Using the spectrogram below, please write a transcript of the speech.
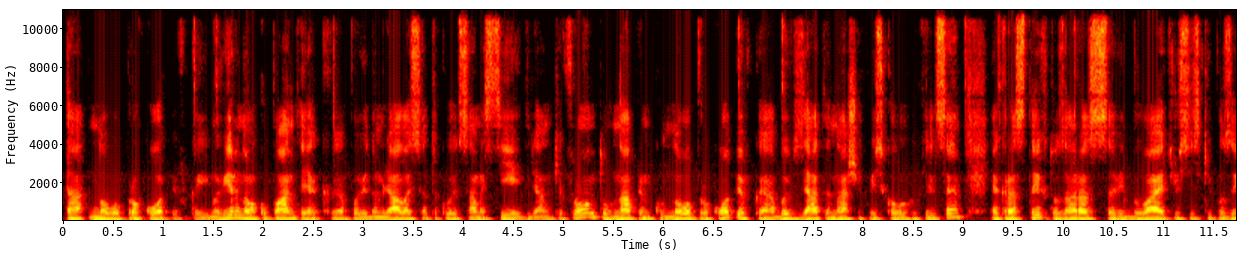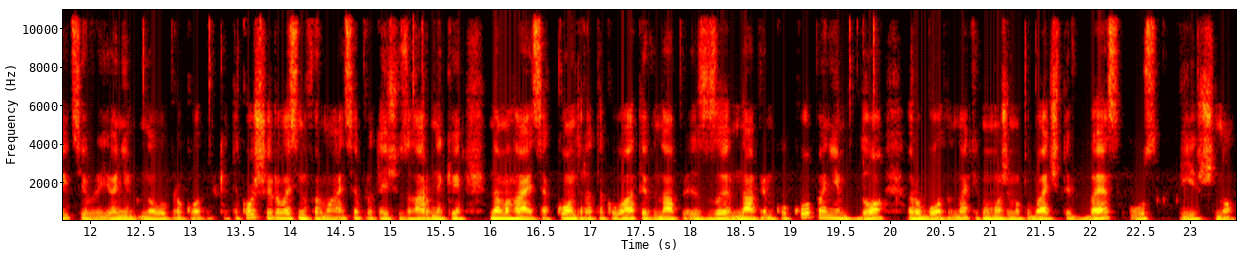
та Новопрокопівка. Ймовірно, окупанти, як повідомлялося, атакують саме з цієї ділянки фронту в напрямку Новопрокопівки, аби взяти наших військових у кільце, якраз тих, хто зараз відбувають російські позиції в районі Новопрокопівки. Також ширилась інформація про те, що загарбники намагаються контратакувати в напр... з напрямку Копані до роботи. Як ми можемо побачити, безуспішно.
